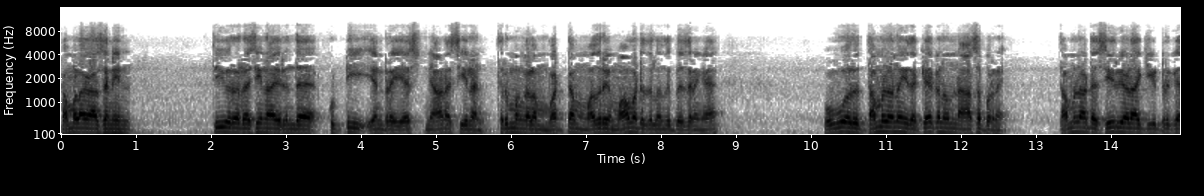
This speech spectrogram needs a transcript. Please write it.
கமலஹாசனின் தீவிர ரசிகனாயிருந்த குட்டி என்ற எஸ் ஞானசீலன் திருமங்கலம் வட்டம் மதுரை மாவட்டத்திலேருந்து பேசுகிறேங்க ஒவ்வொரு தமிழனும் இதை கேட்கணும்னு ஆசைப்பட்றேன். தமிழ்நாட்டை சீர்கேடாக்கிக்கிட்டு இருக்க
